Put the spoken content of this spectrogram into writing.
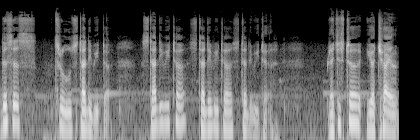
This is through StudyVita. StudyVita, StudyVita, StudyVita. Register your child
